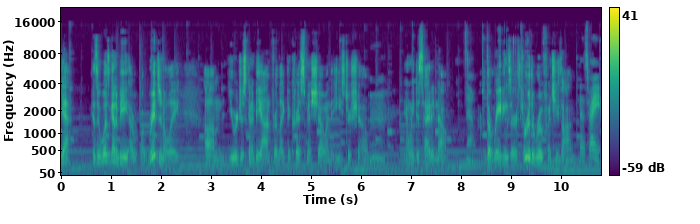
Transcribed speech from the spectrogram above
Yeah, because it was going to be originally, um, you were just going to be on for like the Christmas show and the Easter show. Mm, And we decided no. no, The ratings are through the roof when she's on. that's right.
